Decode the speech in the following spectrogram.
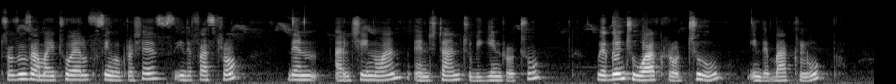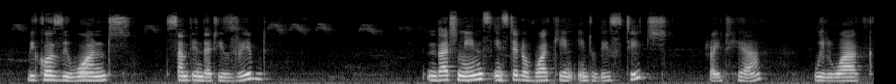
so those are my 12 single crochets in the first row. Then I'll chain one and turn to begin row two. We're going to work row two in the back loop because we want something that is ribbed. And that means instead of working into this stitch right here we'll work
